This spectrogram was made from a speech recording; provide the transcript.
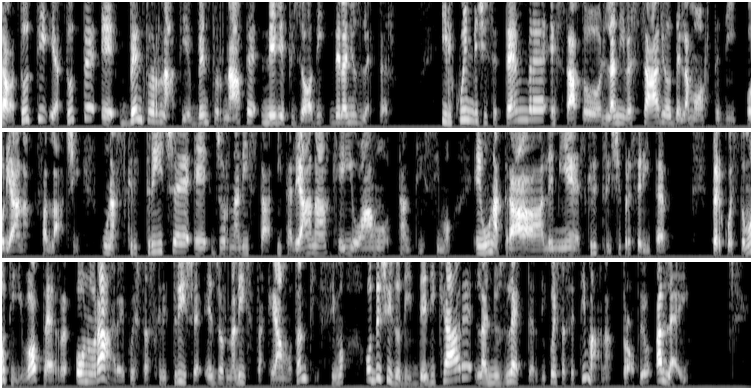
Ciao a tutti e a tutte e bentornati e bentornate negli episodi della newsletter. Il 15 settembre è stato l'anniversario della morte di Oriana Fallaci, una scrittrice e giornalista italiana che io amo tantissimo e una tra le mie scrittrici preferite. Per questo motivo, per onorare questa scrittrice e giornalista che amo tantissimo, ho deciso di dedicare la newsletter di questa settimana proprio a lei.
